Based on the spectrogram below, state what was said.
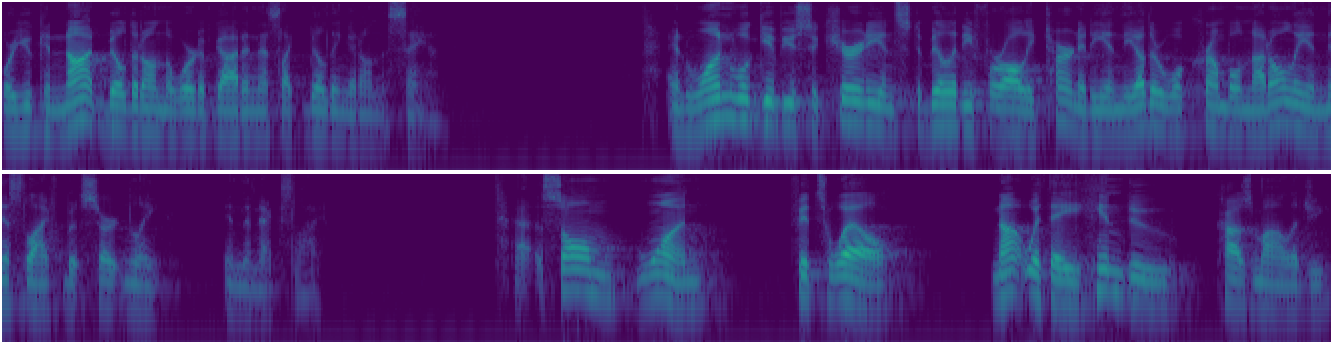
or you cannot build it on the Word of God, and that's like building it on the sand. And one will give you security and stability for all eternity, and the other will crumble not only in this life, but certainly in the next life. Uh, Psalm 1 fits well, not with a Hindu cosmology,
